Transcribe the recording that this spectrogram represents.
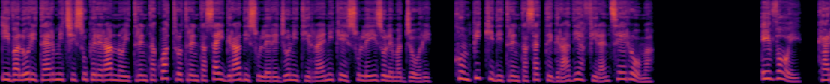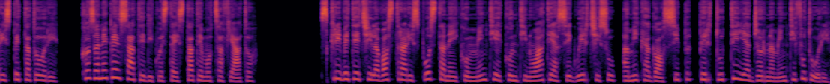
I valori termici supereranno i 34-36 gradi sulle regioni tirreniche e sulle isole maggiori, con picchi di 37 gradi a Firenze e Roma. E voi, cari spettatori, cosa ne pensate di questa estate mozzafiato? Scriveteci la vostra risposta nei commenti e continuate a seguirci su Amica Gossip per tutti gli aggiornamenti futuri.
